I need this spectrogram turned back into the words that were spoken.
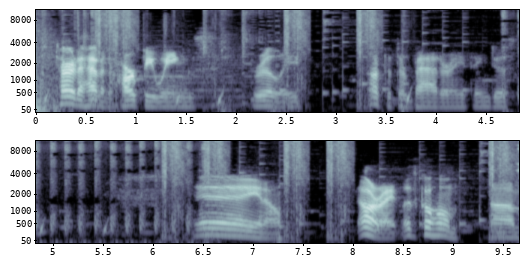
I'm tired of having harpy wings, really. Not that they're bad or anything, just... Eh, you know. Alright, let's go home. Um,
